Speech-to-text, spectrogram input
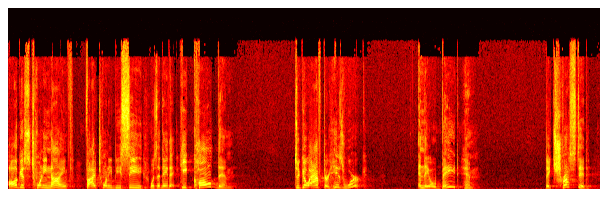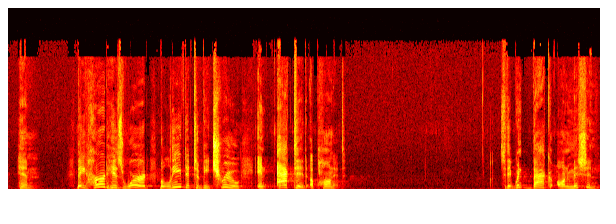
August 29th, 520 BC was the day that he called them to go after his work. And they obeyed him. They trusted him. They heard his word, believed it to be true, and acted upon it. See, they went back on mission.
